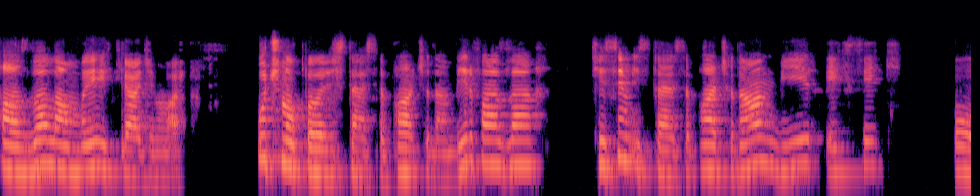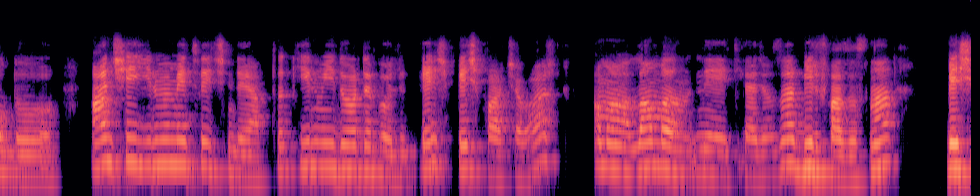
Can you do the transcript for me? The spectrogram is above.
fazla lambaya ihtiyacım var. Uç noktalar isterse parçadan bir fazla, kesim isterse parçadan bir eksik oldu. Aynı şeyi 20 metre içinde yaptık. 20'yi 4'e böldük. 5, 5 parça var. Ama lambanın neye ihtiyacımız var? Bir fazlasına 5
